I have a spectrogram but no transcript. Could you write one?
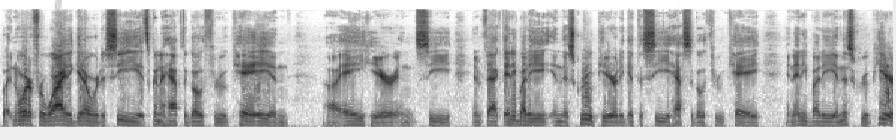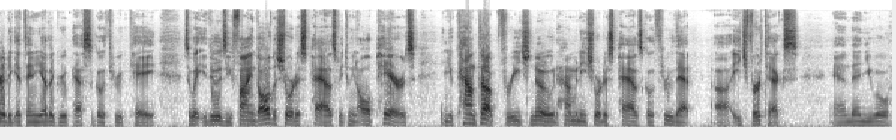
But in order for y to get over to c it's going to have to go through k and uh, a here and c. In fact anybody in this group here to get to c has to go through k and anybody in this group here to get to any other group has to go through k. So what you do is you find all the shortest paths between all pairs and you count up for each node how many shortest paths go through that uh, each vertex and then you will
